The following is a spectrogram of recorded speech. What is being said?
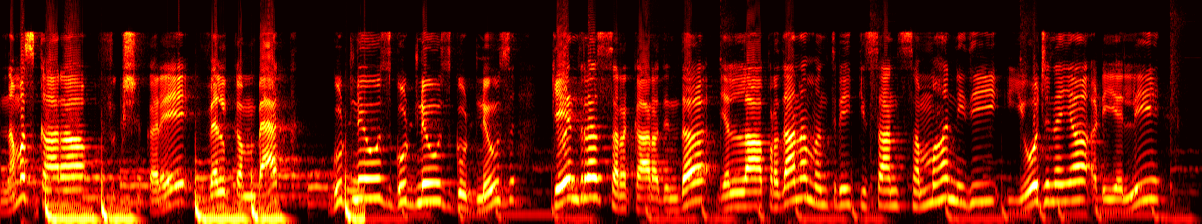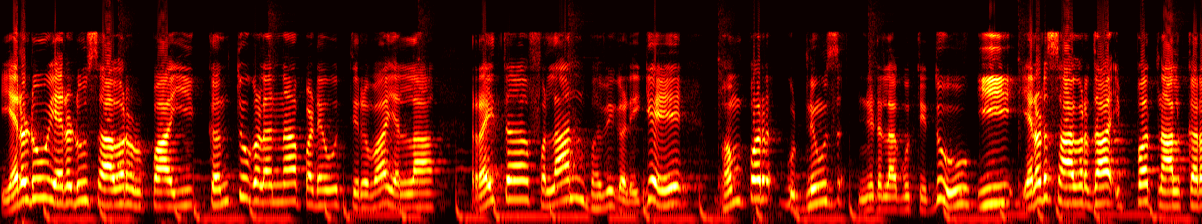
ನಮಸ್ಕಾರ ವೀಕ್ಷಕರೇ welcome back good news good news good news ಕೇಂದ್ರ ಸರ್ಕಾರದಿಂದ ಎಲ್ಲ ಪ್ರಧಾನಮಂತ್ರಿ ಕಿಸಾನ್ ಸಮ್ಮಾನ್ ನಿಧಿ ಯೋಜನೆಯ ಅಡಿಯಲ್ಲಿ ಎರಡು ಎರಡು ಸಾವಿರ ರೂಪಾಯಿ ಕಂತುಗಳನ್ನು ಪಡೆಯುತ್ತಿರುವ ಎಲ್ಲ ರೈತ ಫಲಾನುಭವಿಗಳಿಗೆ ಬಂಪರ್ ಗುಡ್ ನ್ಯೂಸ್ ನೀಡಲಾಗುತ್ತಿದ್ದು, ಈ ಎರಡು ಸಾವಿರದ ಇಪ್ಪತ್ನಾಲ್ಕರ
